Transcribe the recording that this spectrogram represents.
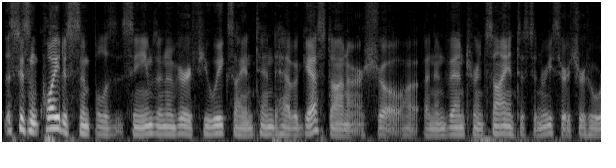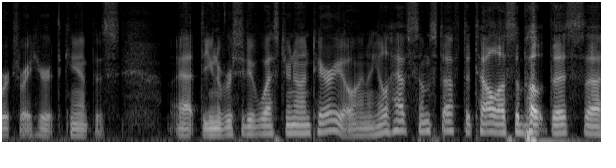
this isn't quite as simple as it seems, and in very few weeks I intend to have a guest on our show, uh, an inventor and scientist and researcher who works right here at the campus at the University of Western Ontario, and he'll have some stuff to tell us about this uh,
